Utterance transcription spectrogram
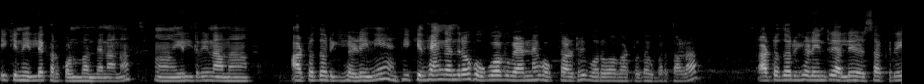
ಈಕಿನ ಇಲ್ಲೇ ಕರ್ಕೊಂಡು ಬಂದೆ ನಾನು. ಇಲ್ರಿ ನಾನು ಆಟೋದವ್ರಿಗೆ ಹೇಳೀನಿ. ಈಕಿದು ಹೆಂಗಂದ್ರೆ ಹೋಗುವಾಗ ವ್ಯಾನ್ನಾಗ ಹೋಗ್ತಾಳೆ ರೀ ಬರುವಾಗ ಆಟೋದಾಗ ಬರ್ತಾಳೆ. ಆಟೋದವ್ರಿಗೆ ಹೇಳೀನಿ ರೀ ಅಲ್ಲೇ ಇಳ್ಸಾಕ್ರಿ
